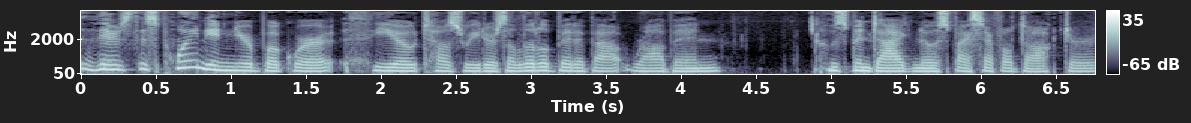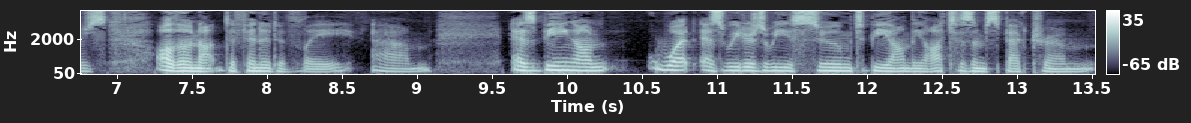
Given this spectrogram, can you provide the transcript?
there's this point in your book where Theo tells readers a little bit about Robin, who's been diagnosed by several doctors, although not definitively, um, as being on what, as readers, we assume to be on the autism spectrum.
